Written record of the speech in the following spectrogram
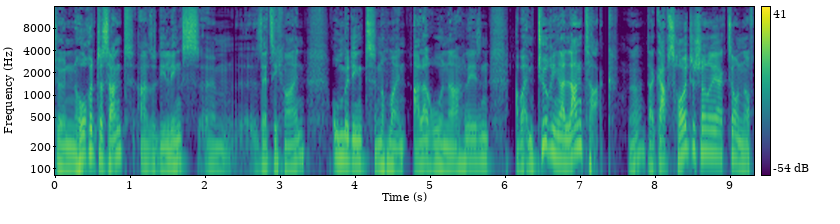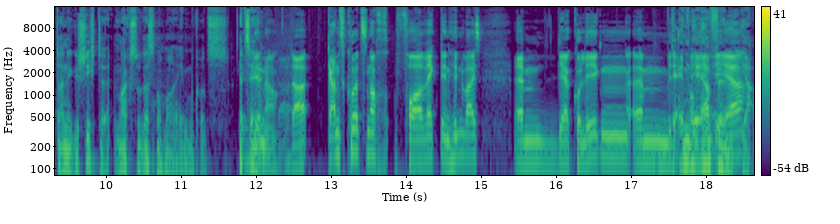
Hochinteressant. Also die Links ähm, setze ich rein. Unbedingt nochmal in aller Ruhe nachlesen. Aber im Thüringer Landtag, ja, da gab es heute schon Reaktionen auf deine Geschichte. Magst du das nochmal eben kurz erzählen? Genau. Da ganz kurz noch vorweg den Hinweis. Ähm, der Kollegen ähm, mit Der MDR-Film, MDR, ja,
